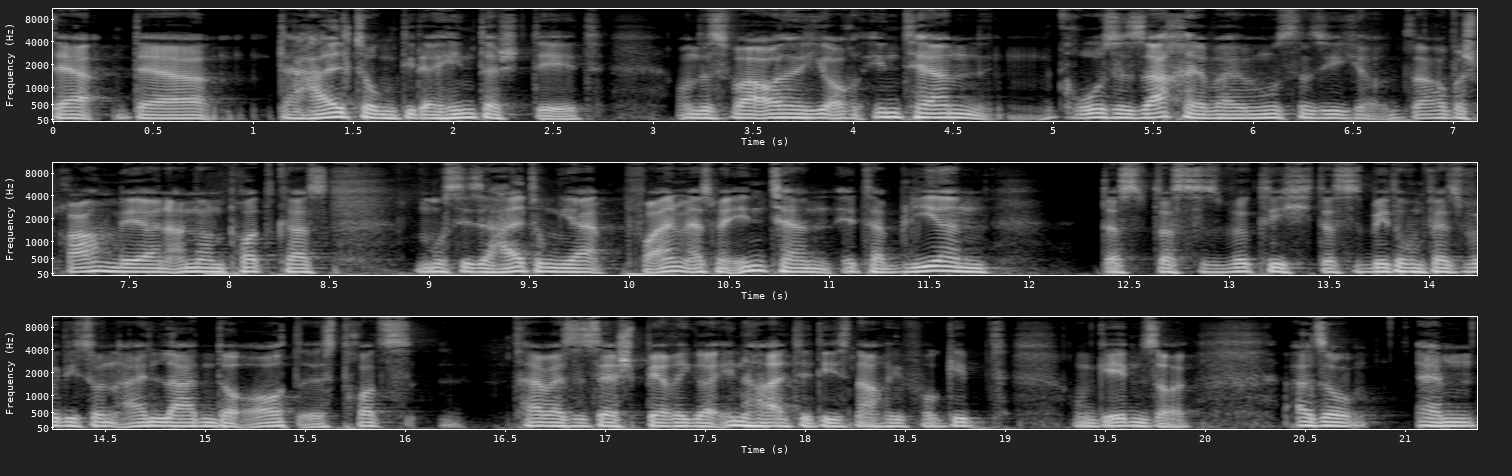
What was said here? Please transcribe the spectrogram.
der, der, der Haltung, die dahinter steht. Und es war auch natürlich auch intern große Sache, weil man muss natürlich, darüber sprachen wir ja in anderen Podcasts, muss diese Haltung ja vor allem erstmal intern etablieren, dass, dass es wirklich, dass das Beethovenfest wirklich so ein einladender Ort ist, trotz teilweise sehr sperriger Inhalte, die es nach wie vor gibt und geben soll. Also ähm,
